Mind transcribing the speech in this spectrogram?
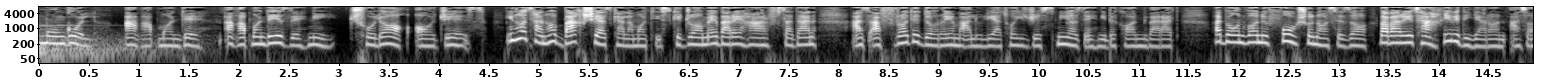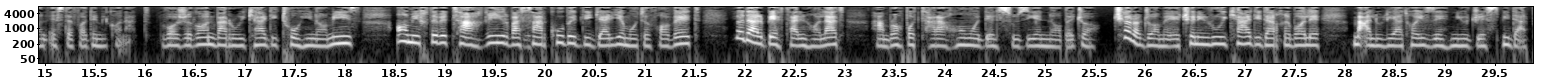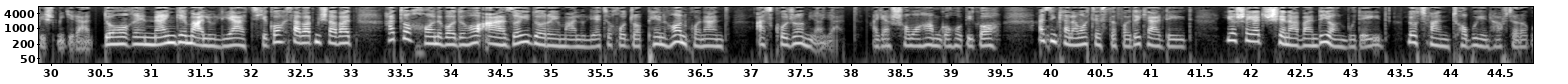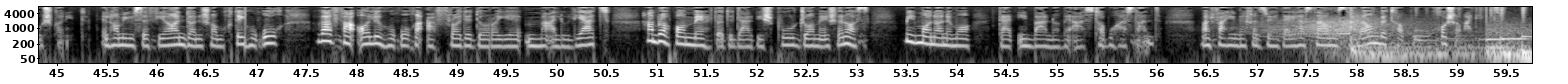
منگل عقب مانده. عقب مانده ذهنی. چلاق عاجز. اینها تنها بخشی از کلماتی است که جامعه برای حرف زدن از افراد دارای معلولیت های جسمی یا ذهنی به کار می‌برد و به عنوان فحش و ناسزا و برای تحقیر دیگران از آن استفاده می کند. واژگان و رویکردی توهینآمیز آمیخته به تحقیر و سرکوب دیگری متفاوت یا در بهترین حالت همراه با ترحم و دلسوزی نابجا. چرا جامعه چنین روی کردی در قبال معلولیت های ذهنی و جسمی در پیش می‌گیرد؟ داغ ننگ معلولیت که گاه سبب می شود حتی خانواده ها اعضای دارای معلولیت خود را پنهان کنند از کجا می آید اگر شما هم گاه و بیگاه از این کلمات استفاده کرده اید یا شاید شنونده آن بوده اید لطفا تابوی این هفته را گوش کنید. الهام یوسفیان دانش آموخته حقوق و فعال حقوق افراد دارای معلولیت همراه با مهرداد درویشپور جامعه شناس میهمانان ما در این برنامه از تابو هستند. من فهیم خزرهیدری هستم. سلام به تابو. خوش آمدید.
